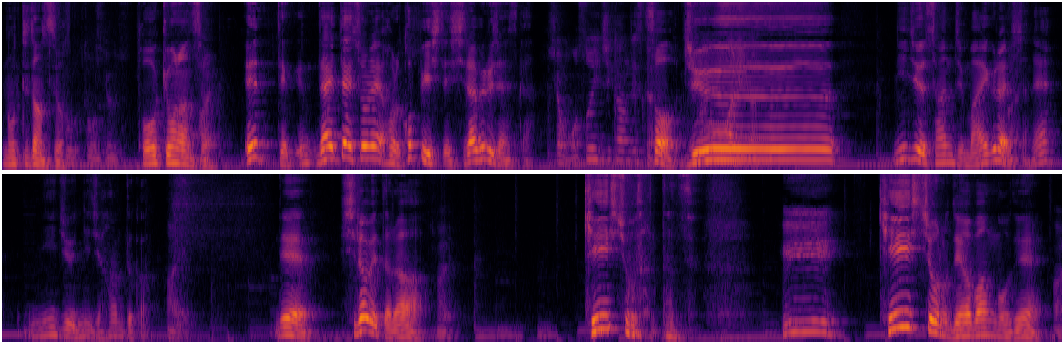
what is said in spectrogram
載ってたんですよ。東東京です。東京なんですよ、はい。え？って大体それほらコピーして調べるじゃないですか。しかも遅い時間ですからそう。終わり10 23時前ぐらいでしたね、22時半とか。だはい。で調べたらはい。警視庁だったんです。よへえ。警視庁の電話番号ではい。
